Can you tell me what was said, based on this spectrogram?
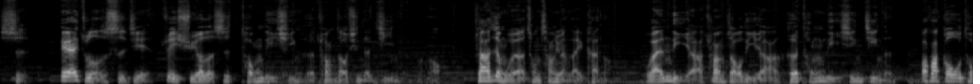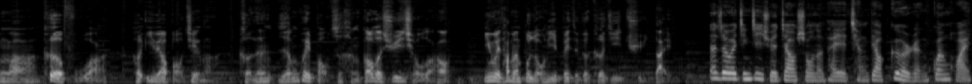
是 AI 主导的世界最需要的是同理心和创造性的技能嘛？哦，所以他认为啊，从长远来看哦，管理啊、创造力啊和同理心技能，包括沟通啊、客服啊和医疗保健啊，可能仍会保持很高的需求了哈。因为他们不容易被这个科技取代嘛。那这位经济学教授呢，他也强调个人关怀、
